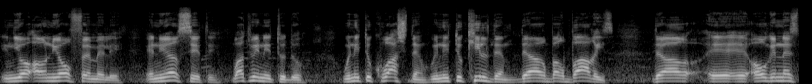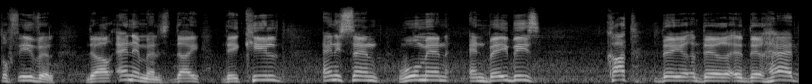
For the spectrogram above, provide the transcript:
in your, on your family, in your city, what we need to do? We need to crush them. We need to kill them. They are barbaries. They are uh, organized of evil. They are animals. They, they killed innocent women and babies, cut their, their, their head.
